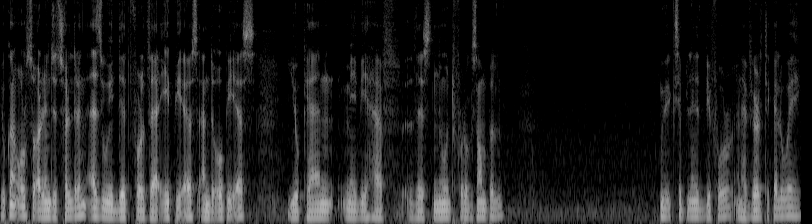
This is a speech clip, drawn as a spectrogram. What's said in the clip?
you can also arrange the children as we did for the EPS and the OBS you can maybe have this node for example we explained it before in a vertical way.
